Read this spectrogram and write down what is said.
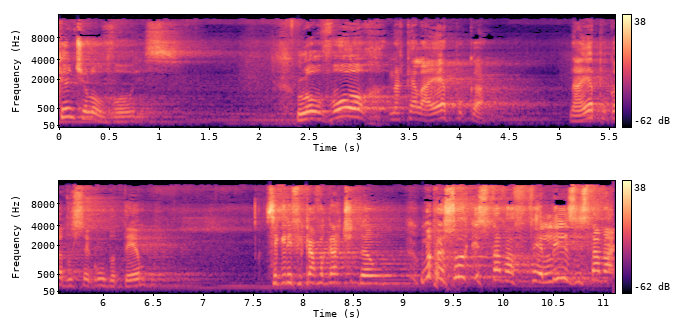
Cante louvores. Louvor naquela época, na época do segundo tempo, significava gratidão. Uma pessoa que estava feliz, estava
